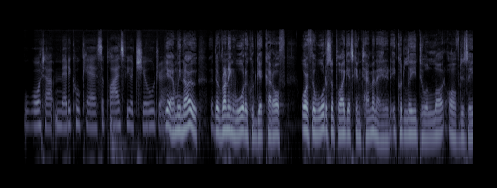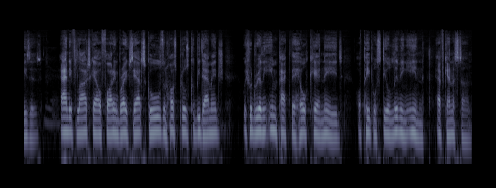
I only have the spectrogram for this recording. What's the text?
water, medical care, supplies for your children. Yeah, and we know the running water could get cut off, or if the water supply gets contaminated, it could lead to a lot of diseases. Yeah. And if large scale fighting breaks out, schools and hospitals could be damaged, which would really impact the healthcare needs of people still living in Afghanistan.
